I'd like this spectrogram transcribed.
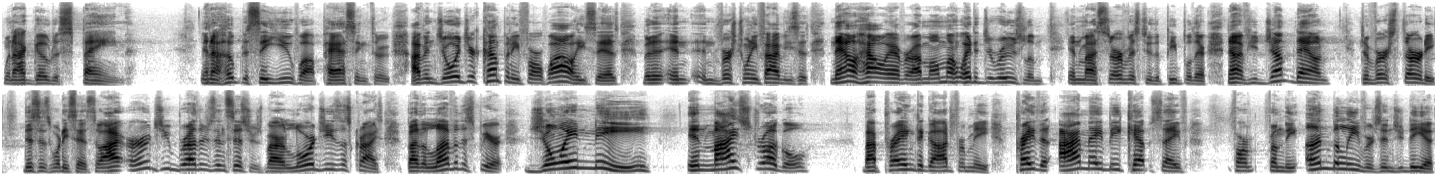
when I go to Spain. And I hope to see you while passing through. I've enjoyed your company for a while, he says. But in, in, verse 25, he says, Now, however, I'm on my way to Jerusalem in my service to the people there. Now, if you jump down to verse 30, this is what he says. So I urge you, brothers and sisters, by our Lord Jesus Christ, by the love of the Spirit, join me in my struggle by praying to God for me. Pray that I may be kept safe from, the unbelievers in Judea,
